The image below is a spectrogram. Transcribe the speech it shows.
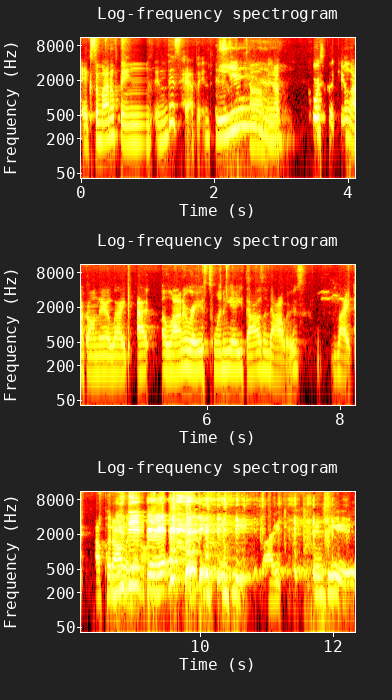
X amount of things, and this happened. Yeah. Um, and of course, put Kinloch on there. Like I, Alana raised twenty eight thousand dollars. Like I put all you did that. like and did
